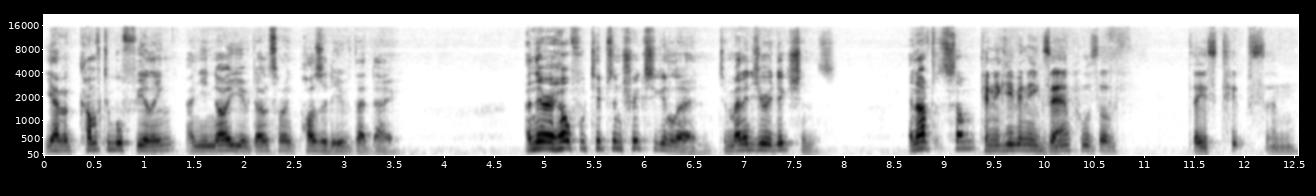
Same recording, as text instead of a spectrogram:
you have a comfortable feeling and you know you've done something positive that day. And there are helpful tips and tricks you can learn to manage your addictions. And after some Can you give any examples of these tips and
